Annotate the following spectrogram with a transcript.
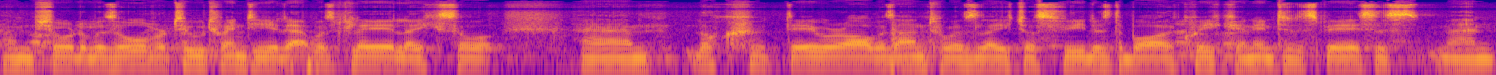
I'm sure there was over 220 that was play. Like so, um, look, they were always onto us, like just feed us the ball quick and into the spaces, and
